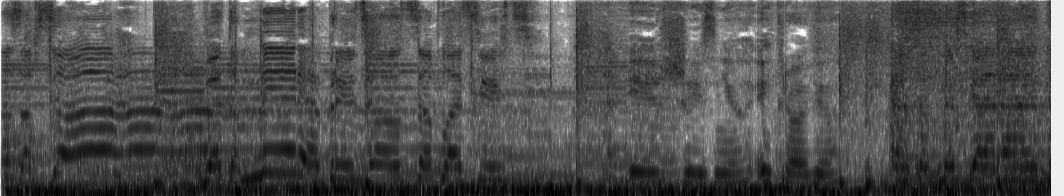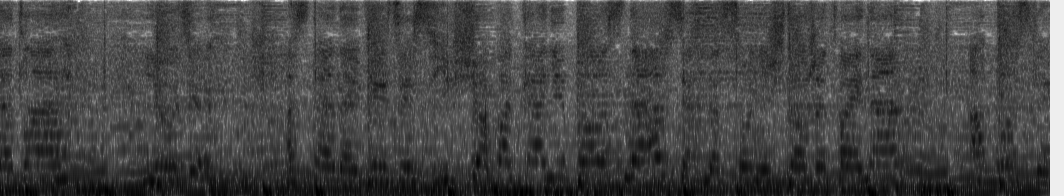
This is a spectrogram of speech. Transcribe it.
За все в этом мире придется платить и жизнью, и кровью. Этот мир сгорает дотла. Люди, остановитесь еще пока не поздно. Всех нас уничтожит война, а после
